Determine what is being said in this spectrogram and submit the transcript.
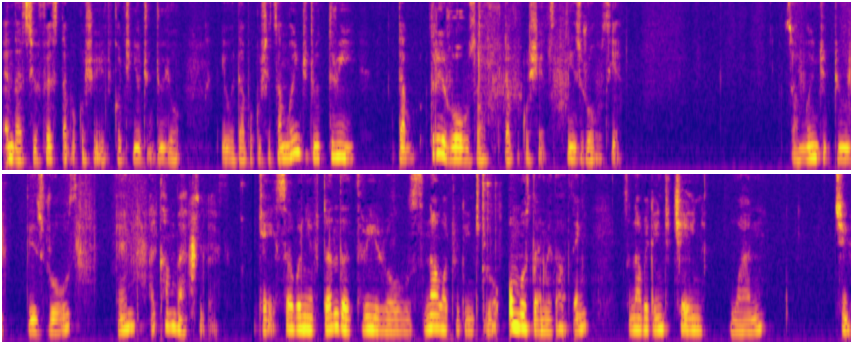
And that's your first double crochet. You continue to do your your double crochets. I'm going to do three double three rows of double crochets. These rows here. So i'm going to do these rows and i come back you guys okay so when you've done the three rows now what we're going to do almost done with our thing. So now we're going to chain one two.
